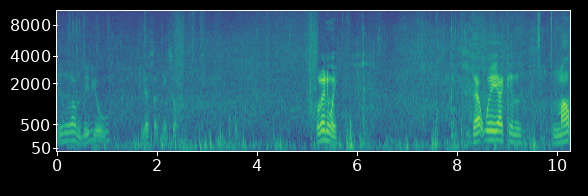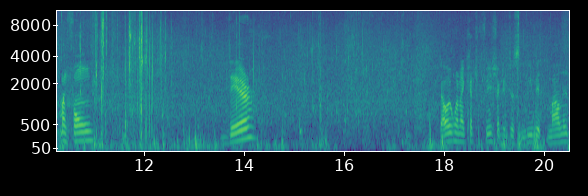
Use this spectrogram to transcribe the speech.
Is it on video? Yes, I think so. Well, anyway, that way I can mount my phone there. That way when I catch a fish, I can just leave it mounted.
